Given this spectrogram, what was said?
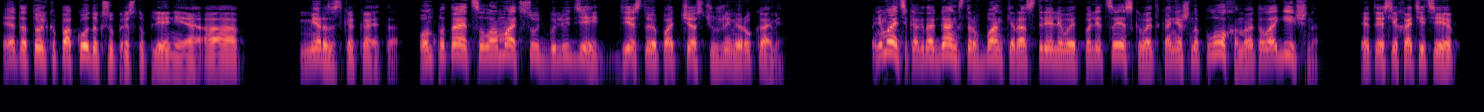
Это только по кодексу преступления, а мерзость какая-то. Он пытается ломать судьбы людей, действуя подчас чужими руками. Понимаете, когда гангстер в банке расстреливает полицейского, это, конечно, плохо, но это логично. Это, если хотите,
